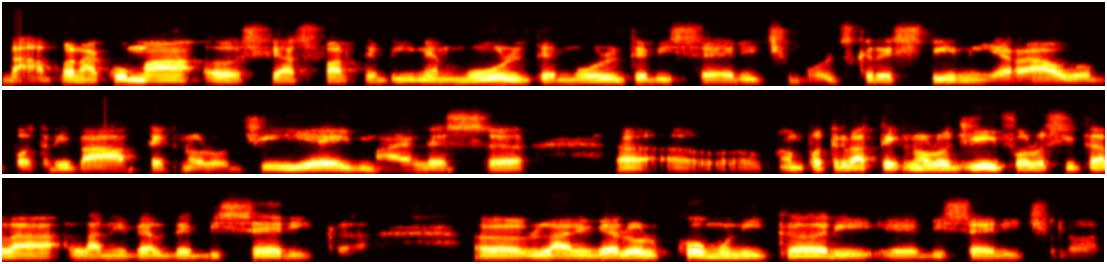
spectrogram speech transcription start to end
Da, până acum uh, știați foarte bine, multe, multe biserici, mulți creștini erau împotriva tehnologiei, mai ales uh, uh, împotriva tehnologiei folosită la, la nivel de biserică, la nivelul comunicării bisericilor.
